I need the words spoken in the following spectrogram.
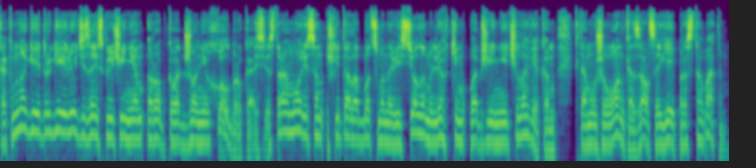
Как многие другие люди, за исключением робкого Джонни Холбрука, сестра Моррисон считала Боцмана веселым, легким в общении человеком, к тому же он казался ей простоватым.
